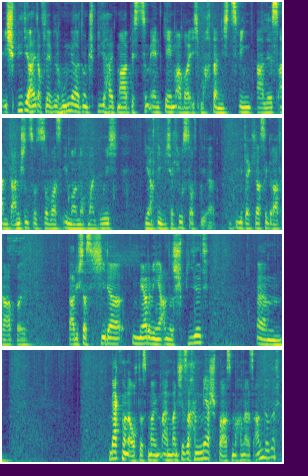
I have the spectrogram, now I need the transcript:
ich spiele die halt auf Level 100 und spiele halt mal bis zum Endgame, aber ich mache da nicht zwingend alles an Dungeons oder sowas immer nochmal durch, je nachdem, wie ich halt Lust auf die, äh, mit der Klasse gerade habe, weil dadurch, dass sich jeder mehr oder weniger anders spielt, ähm, merkt man auch, dass man, manche Sachen mehr Spaß machen als andere.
